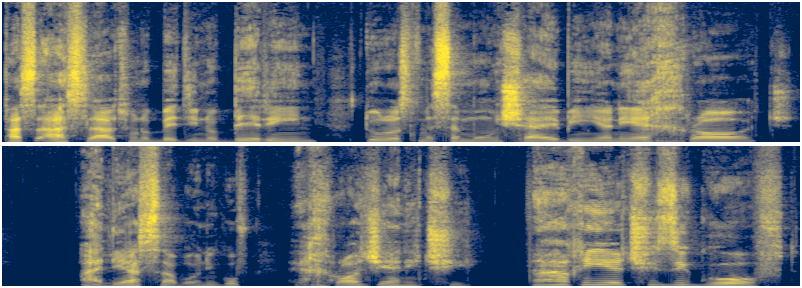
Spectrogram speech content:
پس اصلتون رو بدین و برین درست مثل منشعبین یعنی اخراج؟ علی عصبانی گفت اخراج یعنی چی؟ نقیه چیزی گفت.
